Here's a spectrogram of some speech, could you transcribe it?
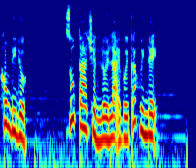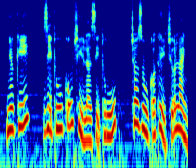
không đi được. Giúp ta chuyển lời lại với các huynh đệ. Nhớ kỹ, dị thú cũng chỉ là dị thú, cho dù có thể chữa lành,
